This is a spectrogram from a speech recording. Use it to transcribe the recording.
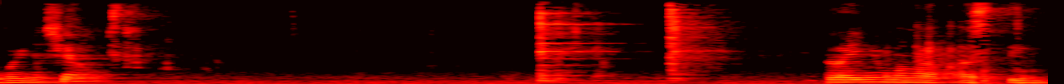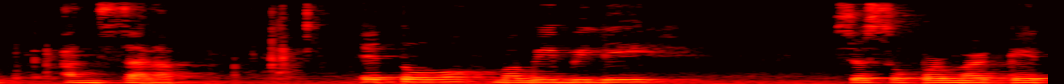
Okay na siya. Try nyo mga kastig. Ang sarap. Ito, mabibili sa supermarket.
